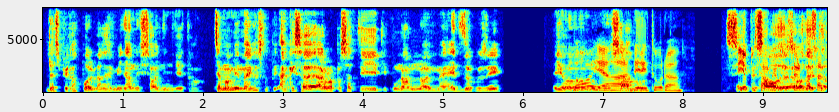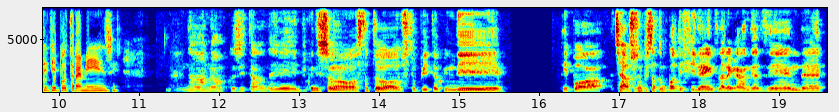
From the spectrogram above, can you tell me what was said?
l'aspirapolvere mi danno i soldi indietro. Cioè, ma mi è mega stupito, anche se erano passati tipo un anno e mezzo così. Io Boia, non pensavo. addirittura. Sì, Io pensavo, pensavo che fossero detto, passati tipo tre mesi. No, no, così tanto. E quindi sono stato stupito, quindi tipo, cioè, sono sempre stato un po' diffidente dalle grandi aziende,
